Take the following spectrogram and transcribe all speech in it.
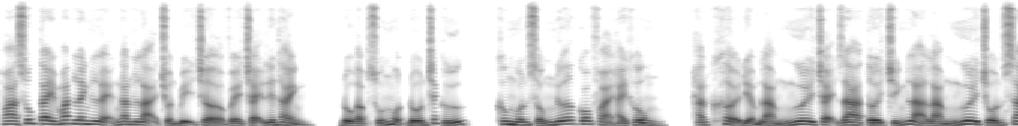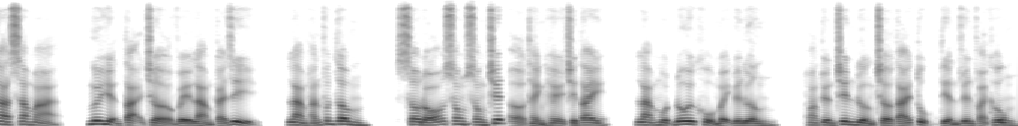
Hoa xúc tay mắt lanh lẹ ngăn lại chuẩn bị trở về chạy liên thành, đổ ập xuống một đốn trách cứ, không muốn sống nữa có phải hay không? Hắn khởi điểm làm ngươi chạy ra tới chính là làm ngươi trốn xa xa mà, ngươi hiện tại trở về làm cái gì? Làm hắn phân tâm, sau đó song song chết ở thành hề trên tay, làm một đôi khổ mệnh nguyên đường, hoàng tuyển trên đường chờ tái tục tiền duyên phải không?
